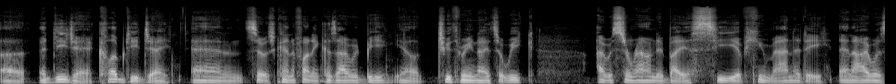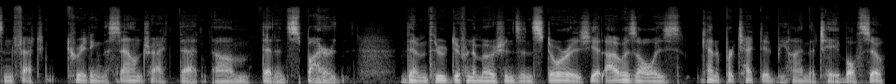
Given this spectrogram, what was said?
a, a, DJ, a club DJ, and so it was kind of funny because I would be, you know, two three nights a week. I was surrounded by a sea of humanity, and I was in fact creating the soundtrack that um, that inspired them through different emotions and stories, yet I was always kind of protected behind the table. So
